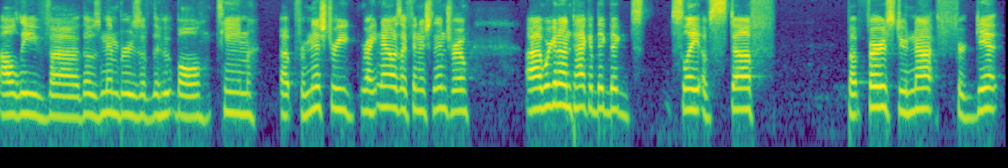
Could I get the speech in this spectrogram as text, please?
I'll leave uh, those members of the hoopball team up for mystery right now as I finish the intro. Uh, we're gonna unpack a big, big slate of stuff but first, do not forget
